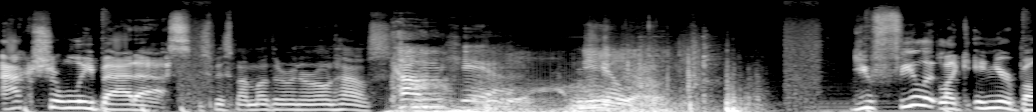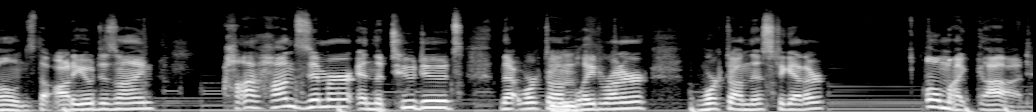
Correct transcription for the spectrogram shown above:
actually badass. Dismiss my mother in her own house. Come here. Kneel. You feel it like in your bones. The audio design. Hans Zimmer and the two dudes that worked on mm-hmm. Blade Runner worked on this together. Oh my god.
